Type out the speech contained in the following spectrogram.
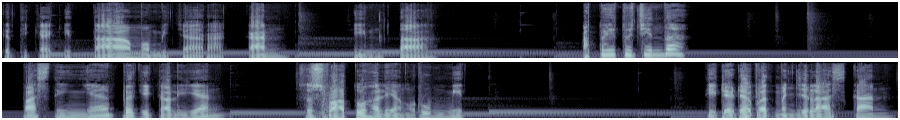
ketika kita membicarakan cinta. Apa itu cinta? Pastinya bagi kalian sesuatu hal yang rumit, tidak dapat menjelaskan,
